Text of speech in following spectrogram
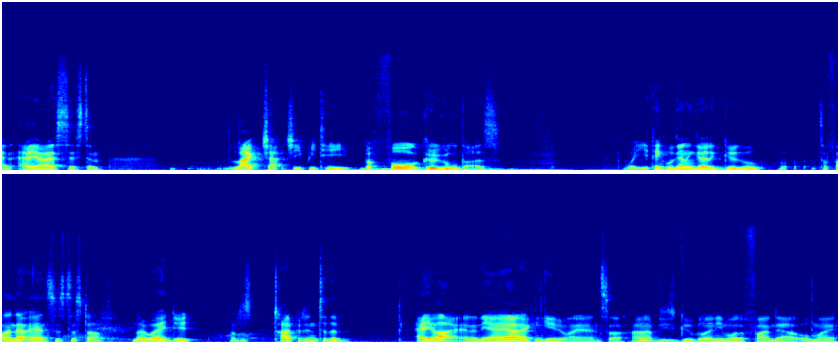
an AI system like ChatGPT before Google does, what you think we're going to go to Google to find out answers to stuff? No way, dude. I'll just type it into the AI, and then the AI can give me my answer. I don't have to use Google anymore to find out all my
